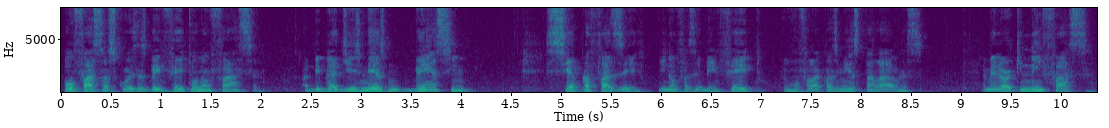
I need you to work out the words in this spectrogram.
Ou faça as coisas bem feitas ou não faça. A Bíblia diz mesmo bem assim: se é para fazer e não fazer bem feito, eu vou falar com as minhas palavras. É melhor que nem faça.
